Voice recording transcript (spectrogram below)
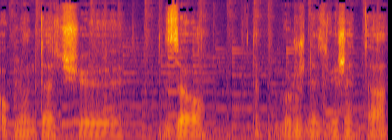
oglądać e, zoo, różne zwierzęta,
